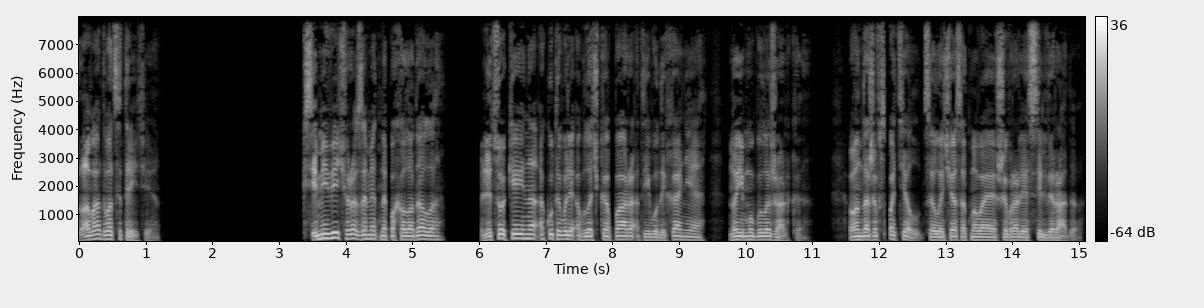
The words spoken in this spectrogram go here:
Глава 23. К семи вечера заметно похолодало, лицо Кейна окутывали облачка пара от его дыхания, но ему было жарко. Он даже вспотел, целый час отмывая «Шевроле Сильверадо»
